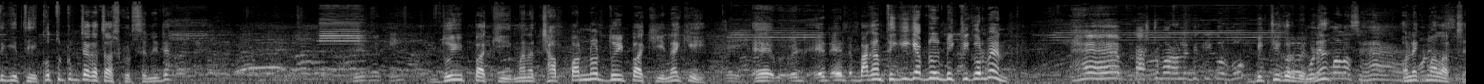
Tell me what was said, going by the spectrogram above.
দিঘি থেকে। কতটুক জায়গা চাষ করছেন এটা? দুই পাখি। মানে ছাপ্পান্নর দুই পাখি নাকি? বাগান থেকে কি আপনার বিক্রি করবেন? হ্যাঁ হ্যাঁ কাস্টমার হলে বিক্রি করব। বিক্রি করবেন অনেক মাল আছে হ্যাঁ অনেক মাল আছে।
